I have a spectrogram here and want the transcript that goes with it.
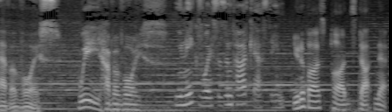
have a voice. We have a voice. Unique voices in podcasting. UnivazPods.net.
